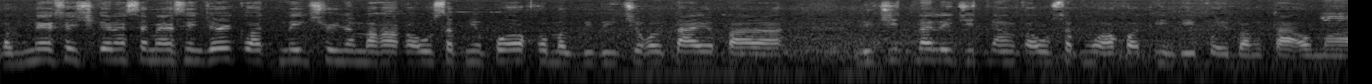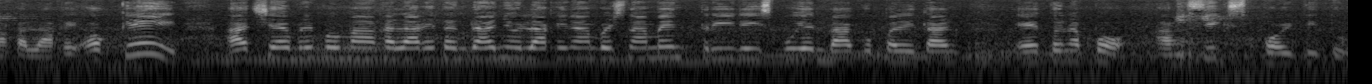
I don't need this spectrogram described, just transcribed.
mag-message ka na sa messenger ko at make sure na makakausap niyo po ako, magbibideo call tayo para legit na legit na ang kausap mo ako at hindi po ibang tao mga kalaki. Okay, at syempre po mga kalaki, tandaan nyo, lucky numbers namin, 3 days po yan bago palitan. Ito na po, ang 642.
